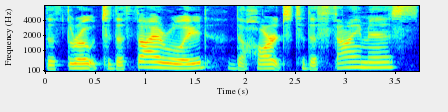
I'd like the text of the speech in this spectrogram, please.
the throat to the thyroid, the heart to the thymus,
